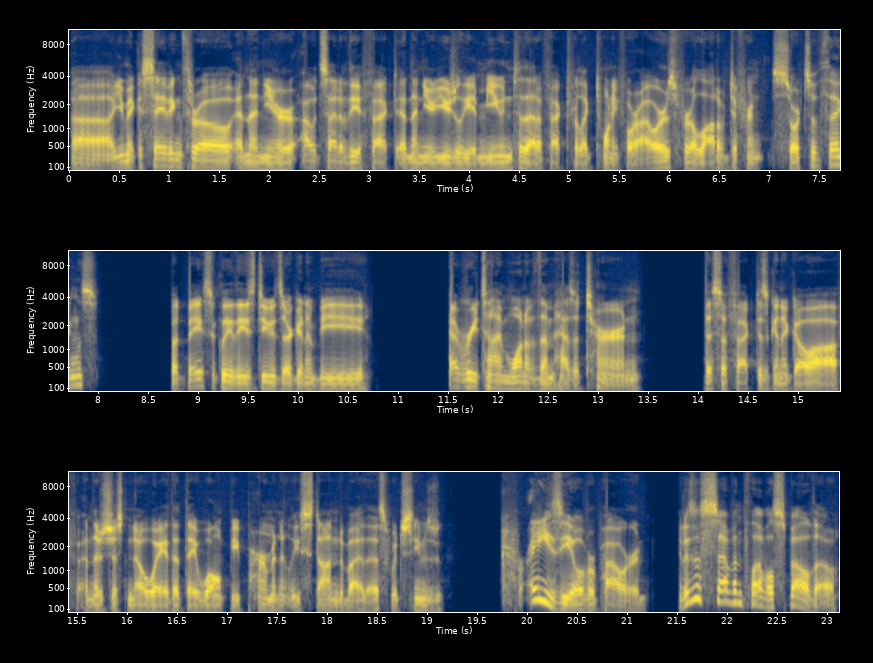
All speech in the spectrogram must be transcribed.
uh, you make a saving throw and then you're outside of the effect and then you're usually immune to that effect for like 24 hours for a lot of different sorts of things. But basically these dudes are going to be every time one of them has a turn, this effect is going to go off and there's just no way that they won't be permanently stunned by this, which seems crazy overpowered. It is a seventh level spell, though.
